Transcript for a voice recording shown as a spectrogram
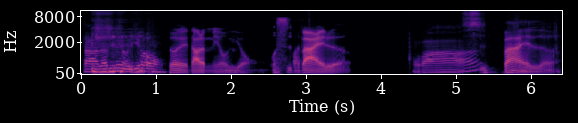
打了没有用。对，打了没有嗯用，我失败了。哇，失败了。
